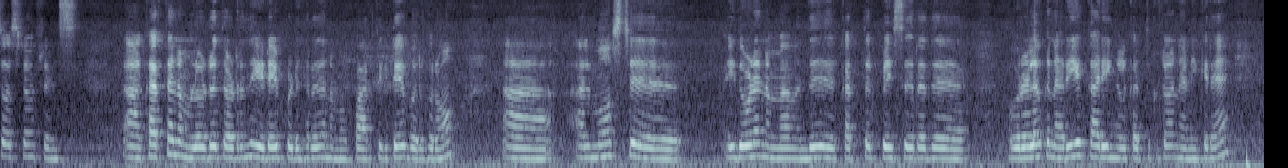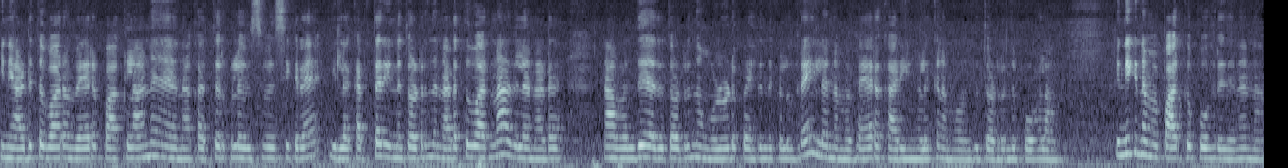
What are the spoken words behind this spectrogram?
சோஸ்டம் ஃப்ரெண்ட்ஸ் uh, கர்த்தர் நம்மளோட தொடர்ந்து இடைப்படுகிறத நம்ம பார்த்துக்கிட்டே வருகிறோம். Uh, ஆல்மோஸ்ட்டு uh, இதோட நம்ம வந்து கர்த்தர் பேசுகிறத ஓரளவுக்கு நிறைய காரியங்கள் கற்றுக்கிட்டோம்னு நினைக்கிறேன். இனி அடுத்த வாரம் வேறு பார்க்கலான்னு நான் கர்த்தருக்குள்ளே விசுவசிக்கிறேன். இல்லை கர்த்தர் என்னை தொடர்ந்து நடத்துவார்னா அதில் நட நான் வந்து அதை தொடர்ந்து உங்களோட பகிர்ந்து கொள்கிறேன். இல்லை நம்ம வேறு காரியங்களுக்கு நம்ம வந்து தொடர்ந்து போகலாம். இன்றைக்கி நம்ம பார்க்க போகிறது என்னென்னா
